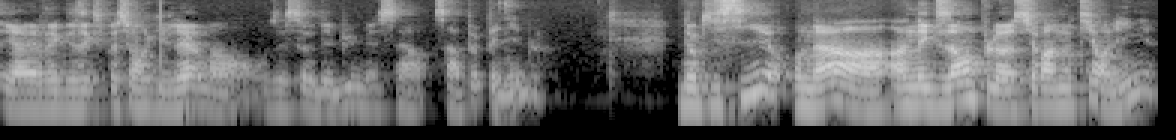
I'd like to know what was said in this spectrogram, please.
et avec des expressions régulières, ben, on faisait ça au début, mais c'est un, peu pénible. Donc ici, on a un, exemple sur un outil en ligne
